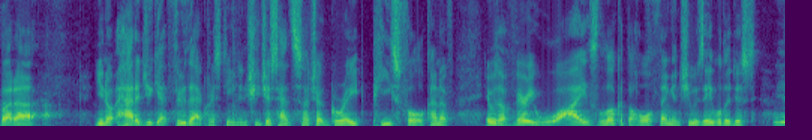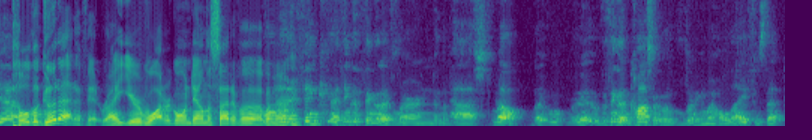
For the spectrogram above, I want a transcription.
but. Uh, you know, how did you get through that, Christine? And she just had such a great, peaceful kind of. It was a very wise look at the whole thing, and she was able to just Yeah. pull the good out of it, right? Your water going down the side of a of a well, I mountain. think I think the thing that I've learned in the past, well, uh, the thing that I'm constantly learning in my whole life is that,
